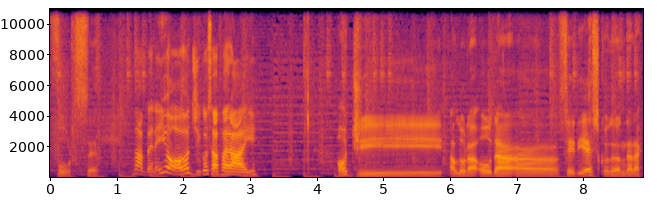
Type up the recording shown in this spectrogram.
forse. Va bene, io oggi cosa farai? Oggi, allora, ho da. uh, se riesco ad andare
